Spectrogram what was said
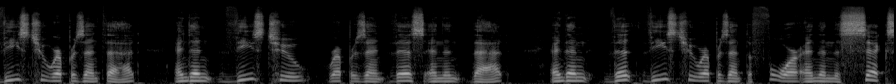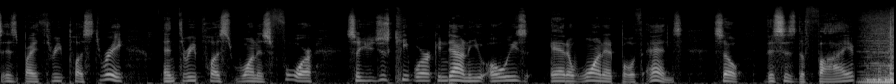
these two represent that. And then these two represent this and then that. And then th these two represent the 4. And then the 6 is by 3 plus 3. And 3 plus 1 is 4. So you just keep working down and you always add a 1 at both ends. So this is the 5.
